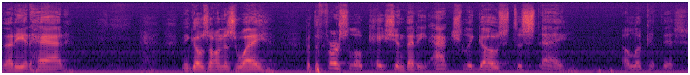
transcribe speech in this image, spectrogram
that he had had. And he goes on his way. But the first location that he actually goes to stay, now look at this.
